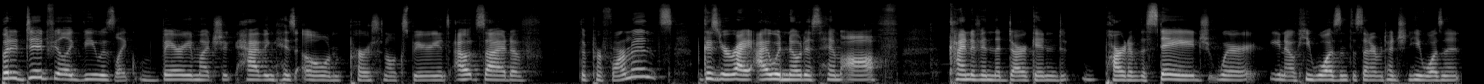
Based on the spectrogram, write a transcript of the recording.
But it did feel like V was like very much having his own personal experience outside of the performance. Because you're right, I would notice him off kind of in the darkened part of the stage where, you know, he wasn't the center of attention. He wasn't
